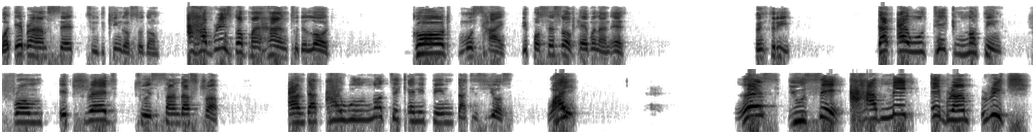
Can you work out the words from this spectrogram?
But Abraham said to the king of Sodom, I have raised up my hand to the Lord, God most high, the possessor of heaven and earth. 23. That I will take nothing from a thread to a sandal strap, and that I will not take anything that is yours. Why? Lest you say, I have made Abraham rich.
